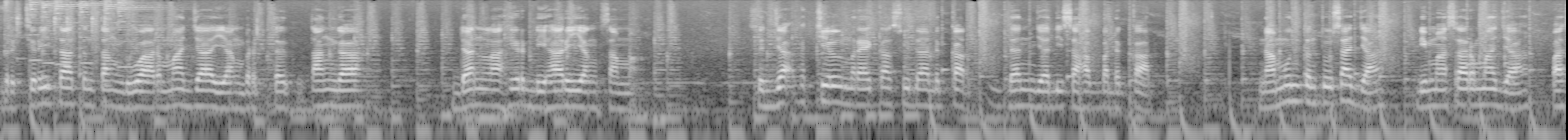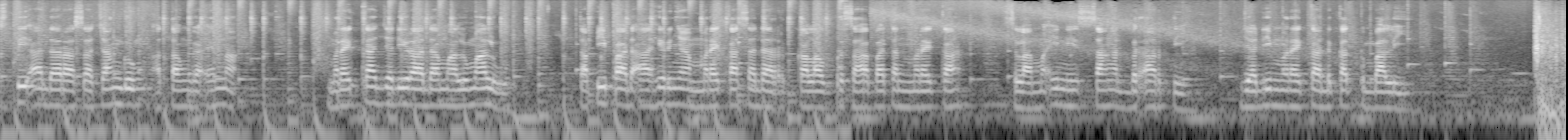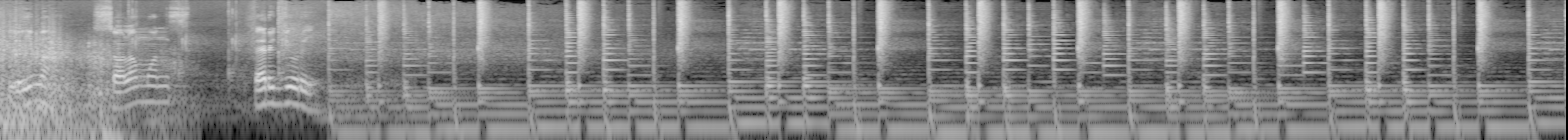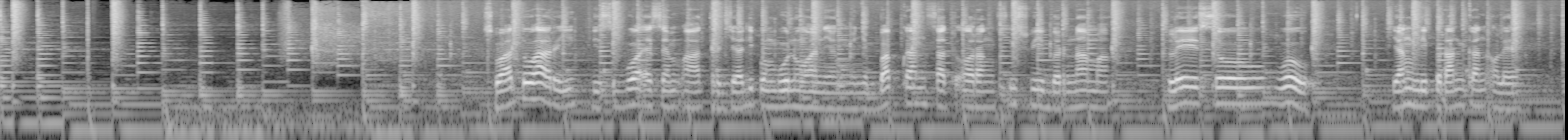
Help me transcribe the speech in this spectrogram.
bercerita tentang dua remaja yang bertetangga dan lahir di hari yang sama. Sejak kecil mereka sudah dekat dan jadi sahabat dekat. Namun tentu saja di masa remaja pasti ada rasa canggung atau nggak enak. Mereka jadi rada malu-malu. Tapi pada akhirnya mereka sadar kalau persahabatan mereka selama ini sangat berarti jadi mereka dekat kembali. 5. Solomon's Perjury Suatu hari, di sebuah SMA terjadi pembunuhan yang menyebabkan satu orang siswi bernama Lee So Woo yang diperankan oleh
